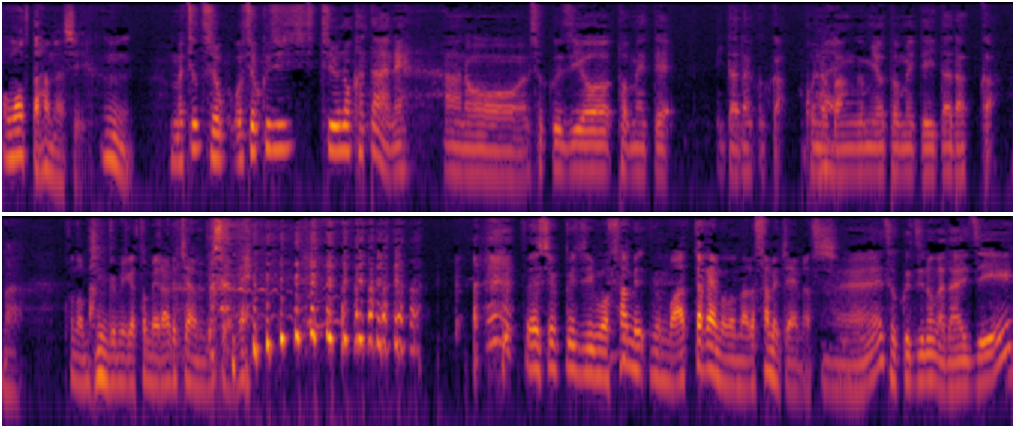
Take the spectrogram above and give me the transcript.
思った話。うん。まあちょっとしょお食事中の方はね、あのー食事を止めていただくか、このはい番組を止めていただくか。まあ、この番組が止められちゃうんですよね。それ食事も冷め、もうあったかいものなら冷めちゃいますし。えー食事のが大事？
